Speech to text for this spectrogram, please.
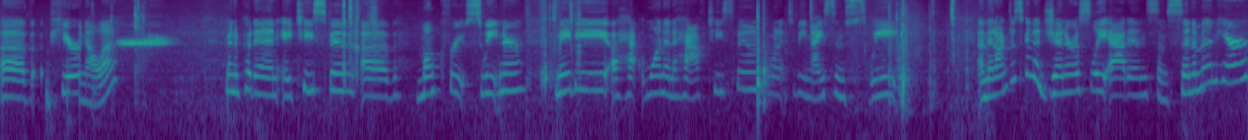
of pure vanilla. I'm going to put in a teaspoon of monk fruit sweetener, maybe a one and a half teaspoon. I want it to be nice and sweet. And then I'm just going to generously add in some cinnamon here.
